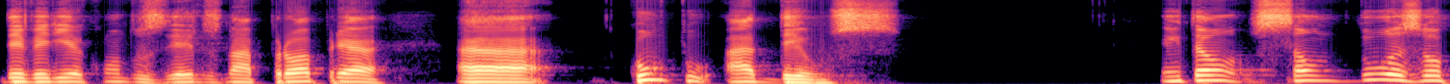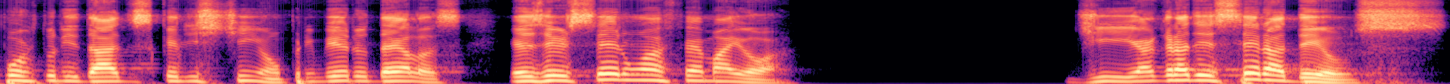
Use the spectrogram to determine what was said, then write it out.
deveria conduzi-los na própria ah, culto a Deus. Então, são duas oportunidades que eles tinham. O primeiro delas, exercer uma fé maior, de agradecer a Deus.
